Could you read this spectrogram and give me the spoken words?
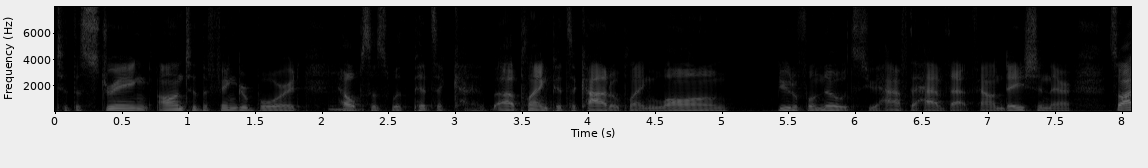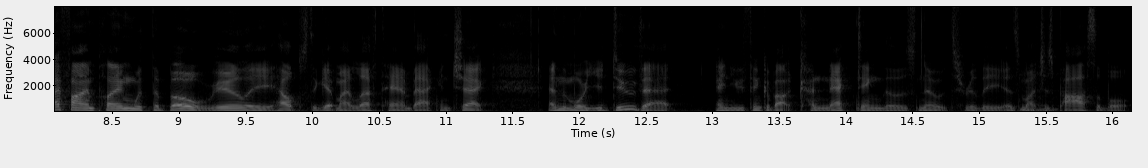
to the string onto the fingerboard Mm. helps us with pizzic- uh, playing pizzicato, playing long beautiful notes. You have to have that foundation there. So I find playing with the bow really helps to get my left hand back in check. And the more you do that and you think about connecting those notes really as much as possible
